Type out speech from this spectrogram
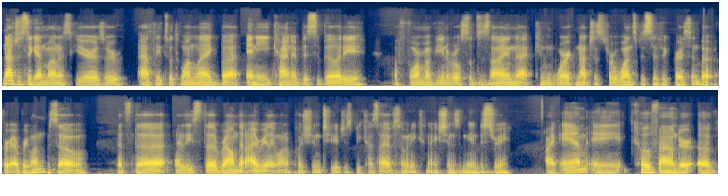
not just again monoskiers or athletes with one leg but any kind of disability a form of universal design that can work not just for one specific person but for everyone. So that's the at least the realm that i really want to push into just because i have so many connections in the industry. I am a co-founder of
